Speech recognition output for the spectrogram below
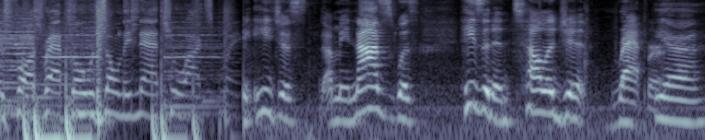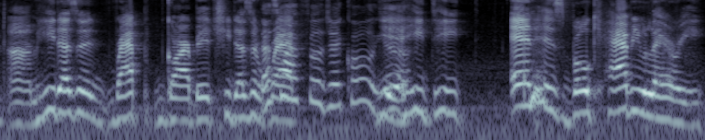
As far as rap goes, it's only natural. I explain. He just, I mean, Nas was he's an intelligent rapper. Yeah. Um, he doesn't rap garbage. He doesn't That's how I feel. J Cole. yeah. Yeah, he he, and his vocabulary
